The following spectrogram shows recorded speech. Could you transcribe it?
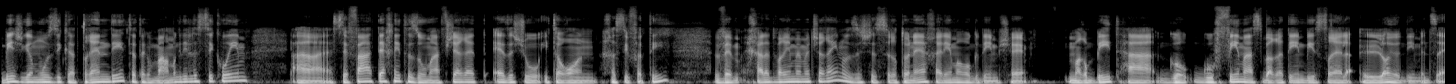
יש גם מוזיקה טרנדית אתה כבר מגדיל את הסיכויים. האספה הטכנית הזו מאפשרת איזשהו יתרון חשיפתי ואחד הדברים באמת שראינו זה שסרטוני החיילים הרוקדים ש... מרבית הגופים ההסברתיים בישראל לא יודעים את זה.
